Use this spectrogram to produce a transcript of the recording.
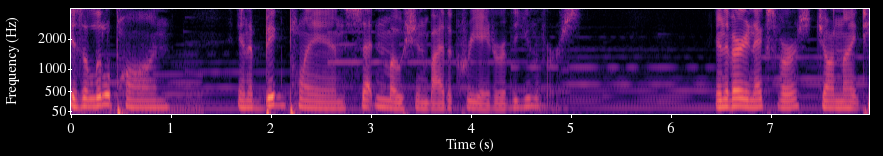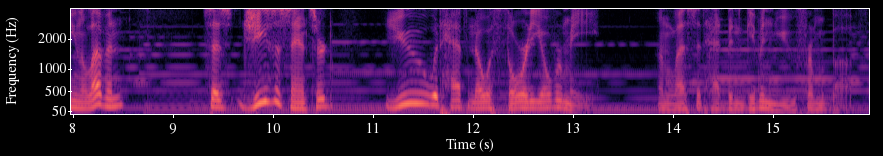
is a little pawn in a big plan set in motion by the creator of the universe. In the very next verse, John 19:11 says Jesus answered, "You would have no authority over me unless it had been given you from above."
